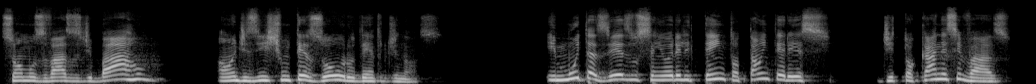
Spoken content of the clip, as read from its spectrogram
Somos vasos de barro, onde existe um tesouro dentro de nós. E muitas vezes o Senhor ele tem total interesse de tocar nesse vaso,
